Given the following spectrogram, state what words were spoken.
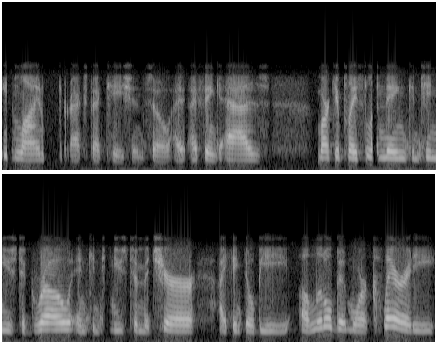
in line with their expectations. So I, think as marketplace lending continues to grow and continues to mature, I think there'll be a little bit more clarity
